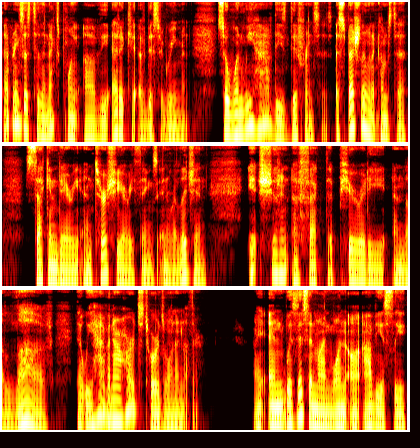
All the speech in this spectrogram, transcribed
That brings us to the next point of the etiquette of disagreement. So, when we have these differences, especially when it comes to secondary and tertiary things in religion, it shouldn't affect the purity and the love that we have in our hearts towards one another. Right? And with this in mind, one obviously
